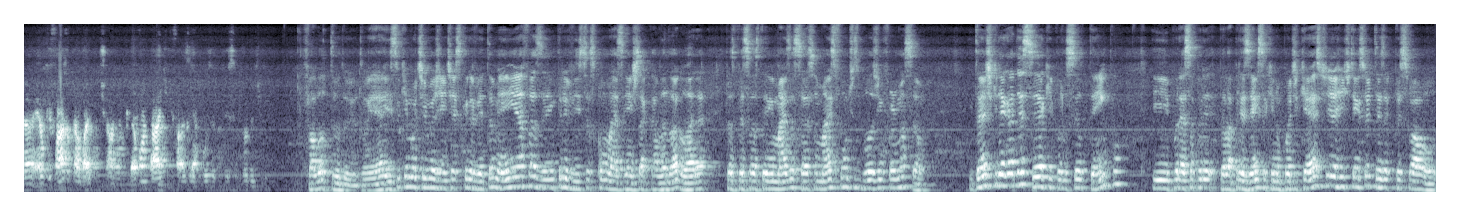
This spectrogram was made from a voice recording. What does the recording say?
é o que faz o trabalho continuar, né? que dá vontade de fazer a coisa acontecer todo dia. Falou tudo, Wilton. E é isso que motiva a gente a escrever também e a fazer entrevistas como essa que a gente está acabando agora, para as pessoas terem mais acesso a mais fontes boas de informação. Então a gente queria agradecer aqui pelo seu tempo e por essa pela presença aqui no podcast e a gente tem certeza que o pessoal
